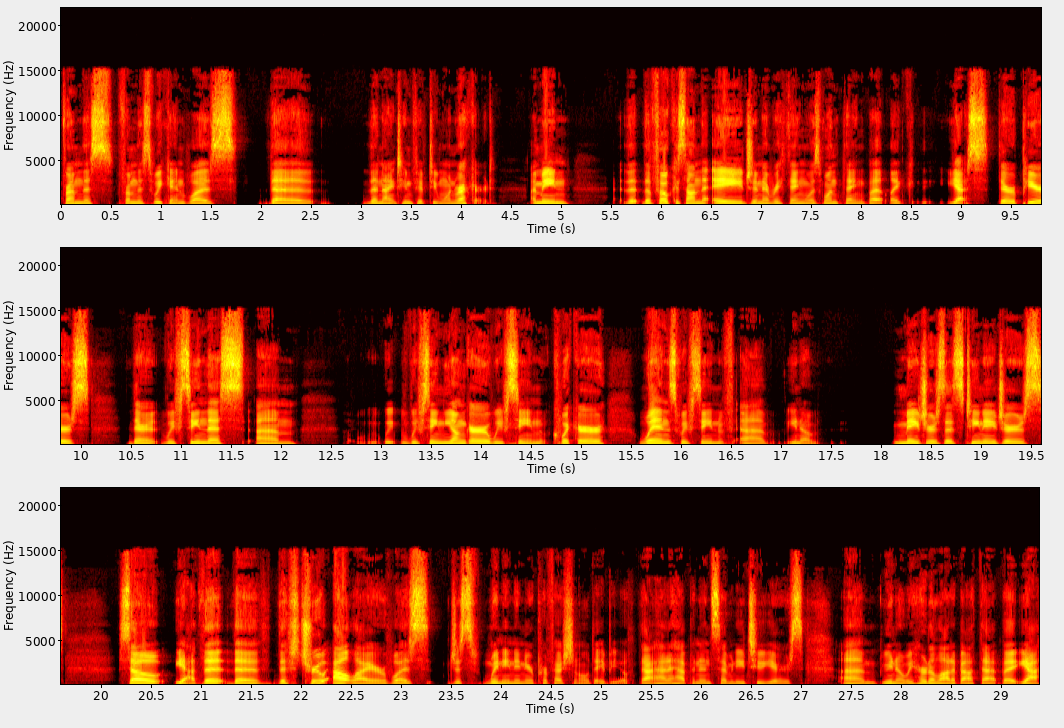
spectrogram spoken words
from this from this weekend was the the 1951 record. I mean, the, the focus on the age and everything was one thing, but like, yes, there appears there, we've seen this, um, we, we've seen younger, we've seen quicker wins, we've seen, uh, you know, majors as teenagers. So yeah, the the the true outlier was just winning in your professional debut. That hadn't happened in 72 years. Um, you know, we heard a lot about that, but yeah,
